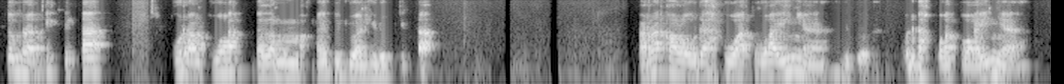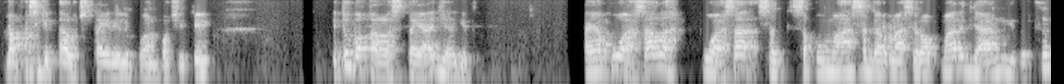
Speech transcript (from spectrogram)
itu berarti kita kurang kuat dalam memaknai tujuan hidup kita. Karena kalau udah kuat why-nya gitu udah kuat why-nya kenapa sih kita harus stay di lingkungan positif? Itu bakal stay aja gitu. Kayak puasa lah puasa se sekumah segar nasi rok marjan gitu kan.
